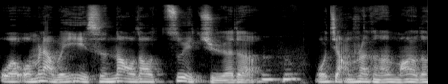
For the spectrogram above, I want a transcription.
我我们俩唯一一次闹到最绝的，我讲出来可能网友都，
